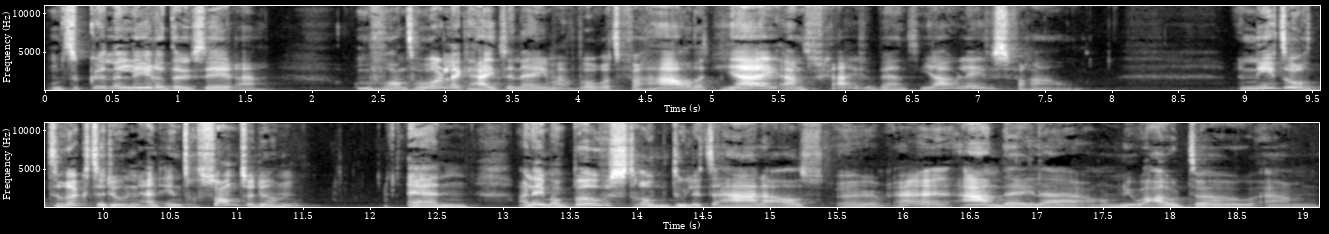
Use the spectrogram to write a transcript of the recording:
Om te kunnen leren doseren. Om verantwoordelijkheid te nemen voor het verhaal dat jij aan het schrijven bent, jouw levensverhaal. Niet door druk te doen en interessant te doen, en alleen maar bovenstroomdoelen te halen als uh, aandelen, een nieuwe auto. Um,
